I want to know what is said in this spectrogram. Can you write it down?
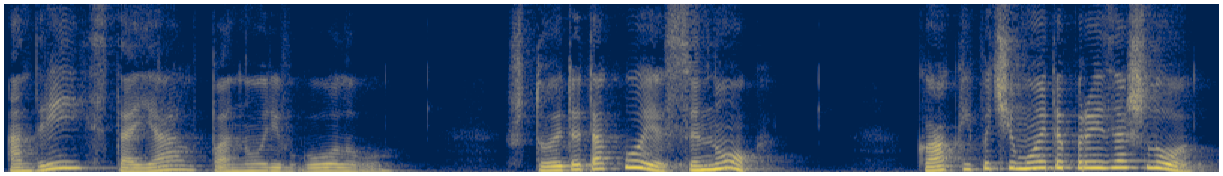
Андрей стоял, понурив голову. «Что это такое, сынок? Как и почему это произошло?»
